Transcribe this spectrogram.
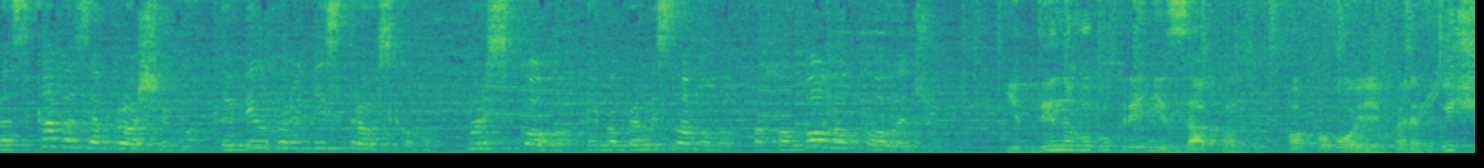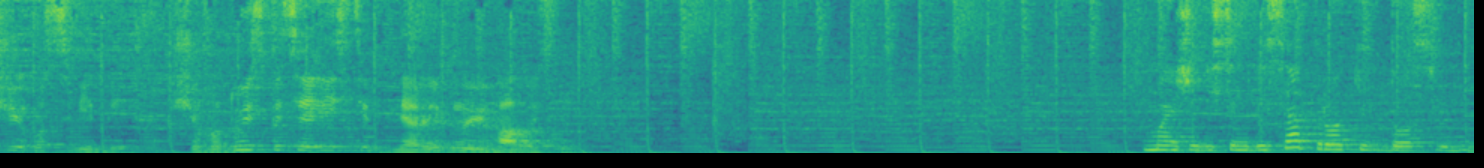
Ласкаво запрошуємо до Білгород-Дністровського морського рибопромислового фахового коледжу. єдиного в Україні закладу фахової передвищої освіти, що готує спеціалістів для рибної галузі. Майже 80 років досвіду,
